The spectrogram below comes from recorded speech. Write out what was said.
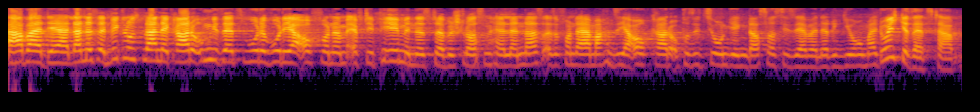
Aber der Landesentwicklungsplan, der gerade umgesetzt wurde, wurde ja auch von einem FDP-Minister beschlossen, Herr Lenders. Also von daher machen Sie ja auch gerade Opposition gegen das, was Sie selber in der Regierung einmal durchgesetzt haben.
